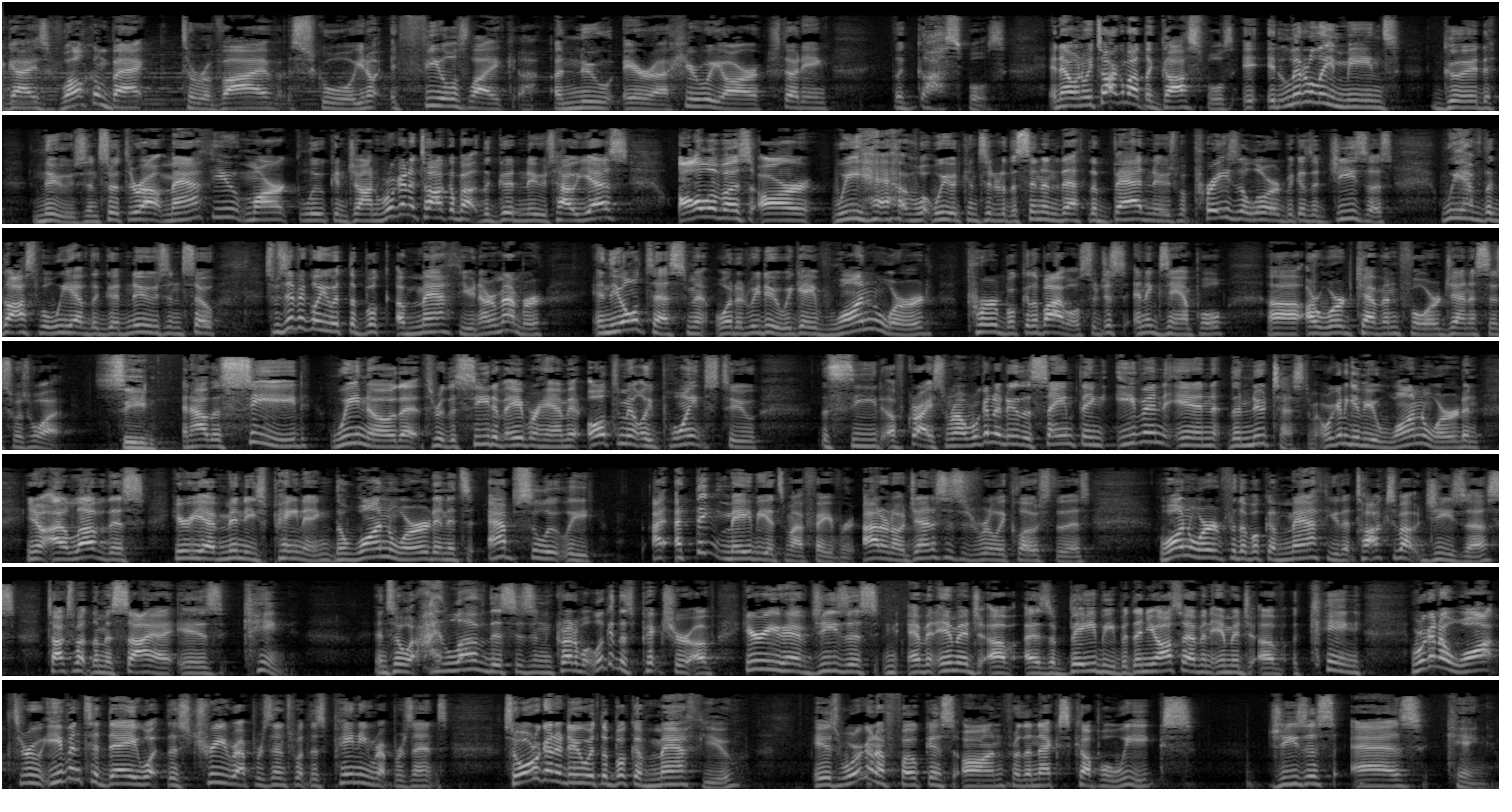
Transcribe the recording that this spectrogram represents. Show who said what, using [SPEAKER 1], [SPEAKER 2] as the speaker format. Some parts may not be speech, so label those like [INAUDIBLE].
[SPEAKER 1] right, guys, welcome back to Revive School. You know, it feels like a, new era. Here we are studying the Gospels. And now, when we talk about the Gospels, it, it literally means good news. And so, throughout Matthew, Mark, Luke, and John, we're going to talk about the good news. How, yes, all of us are, we have what we would consider the sin and the death, the bad news, but praise the Lord because of Jesus, we have the gospel, we have the good news. And so, specifically with the book of Matthew, now remember, in the Old Testament, what did we do? We gave one word per book of the Bible. So just an example, uh, our word, Kevin, for Genesis was what?
[SPEAKER 2] Seed.
[SPEAKER 1] And how the seed, we know that through the seed of Abraham, it ultimately points to the seed of Christ. Now we're going to do the same thing even in the New Testament. We're going to give you one word, and you know I love this. Here you have Mindy's painting, the one word, and it's absolutely. I, I think maybe it's my favorite. I don't know. Genesis is really close to this. One word for the book of Matthew that talks about Jesus, talks about the Messiah, is King. And so I love this is incredible. Look at this picture of here you have Jesus have an image of as a baby, but then you also have an image of a king. We're going to walk through even today what this tree represents, what this painting represents. So what we're going to do with the book of Matthew is we're going to focus on for the next couple weeks Jesus as king.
